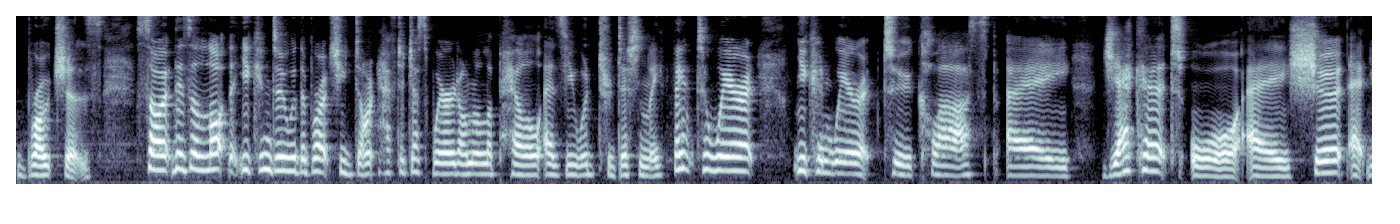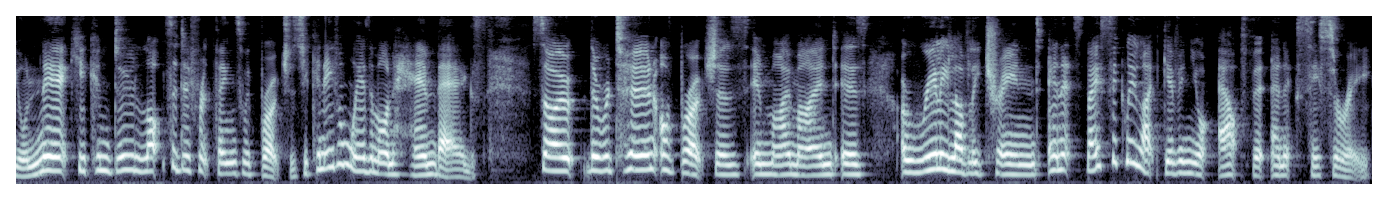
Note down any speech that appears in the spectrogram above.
brooches. So there's a lot that you can do with the brooch. You don't have to just wear it on a lapel as you would traditionally think to wear it. You can wear it to clasp a jacket or a shirt at your neck. You can do lots of different things with brooches. You can even wear them on handbags. So the return of brooches in my mind is a really lovely trend and it's basically like giving your outfit an accessory.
